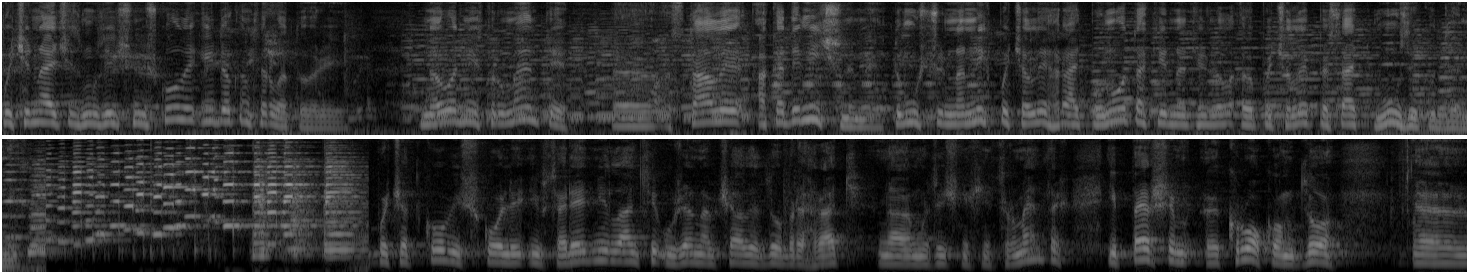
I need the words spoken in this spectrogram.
починаючи з музичної школи і до консерваторії. Народні інструменти е, стали академічними, тому що на них почали грати по нотах і е, почали писати музику для них. В початковій школі і в середній ланці вже навчали добре грати на музичних інструментах. І першим е, кроком до е,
